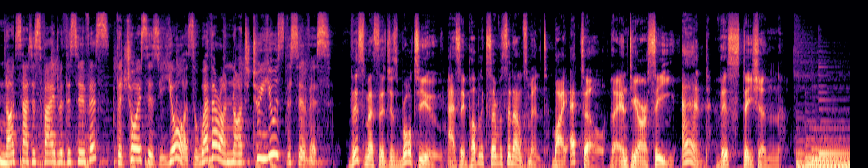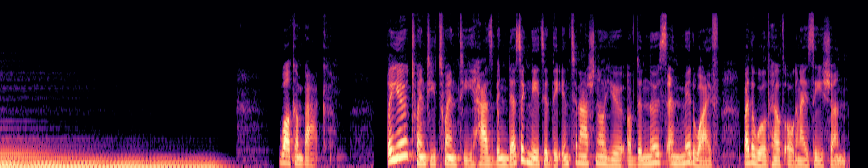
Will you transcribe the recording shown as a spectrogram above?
Not satisfied with the service? The choice is yours whether or not to use the service. This message is brought to you as a public service announcement by Ectel, the NTRC, and this station. Welcome back. The year 2020 has been designated the International Year of the Nurse and Midwife by the World Health Organization.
